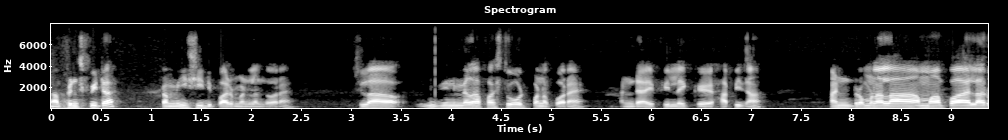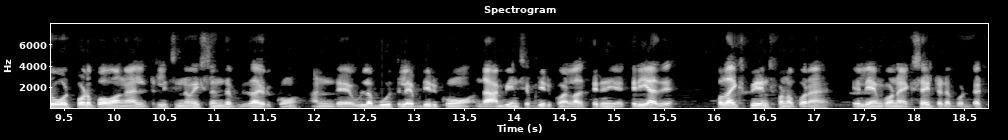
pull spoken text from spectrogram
நான் பிரின்ஸ் பீட்டர் ஃப்ரம் இசி டிபார்ட்மெண்ட்லேருந்து வரேன். ஆக்சுவலாக இனிமேல் தான் ஃபஸ்ட்டு ஓட் பண்ண போகிறேன் and I feel like happy தான். அண்ட் ரொம்ப நாளாக அம்மா அப்பா எல்லோரும் ஓட் போட போவாங்க. லிட்டரலி சின்ன வயசுலேருந்து அப்படி தான் இருக்கும். அண்டு உள்ள பூத்தில் எப்படி இருக்கும் அந்த ஆம்பியன்ஸ் எப்படி இருக்கும் எல்லாம் தெரிய தெரியாது. இப்போ தான் எக்ஸ்பீரியன்ஸ் பண்ண போகிறேன் எல்லி I'm gonna excited about that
